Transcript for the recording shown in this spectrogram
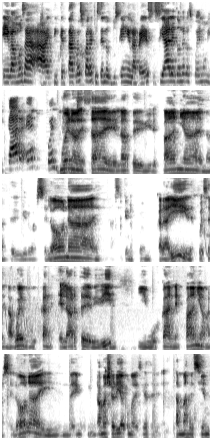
eh, vamos a, etiquetarlos para que ustedes los busquen en las redes sociales. ¿Dónde los pueden ubicar? Er, bueno, está el arte de vivir España, el arte de vivir Barcelona, eh, así que nos pueden buscar ahí. Y después en la web buscan el arte de vivir y buscan España, Barcelona y la mayoría, como decías, están más de 100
